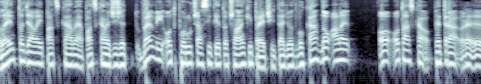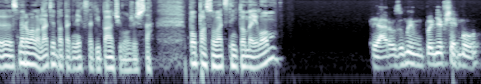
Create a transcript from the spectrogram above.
len to ďalej packáme a packáme. Čiže veľmi odporúčam si tieto články prečítať od Vlka. No ale o, otázka Petra re, e, smerovala na teba, tak nech sa ti páči, môžeš sa popasovať s týmto mailom já rozumím úplně všemu,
